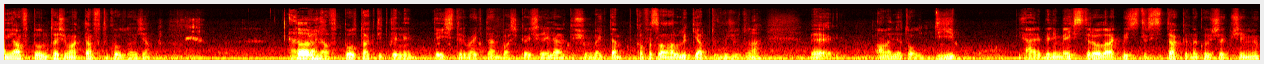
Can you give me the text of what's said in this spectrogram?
dünya futbolunu taşımaktan fıtık oldu hocam. Yani Doğru. dünya futbol taktiklerini değiştirmekten, başka şeyler düşünmekten kafası ağırlık yaptı vücuduna ve ameliyat oldu deyip yani benim ekstra olarak Manchester City hakkında konuşacak bir şeyim yok.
